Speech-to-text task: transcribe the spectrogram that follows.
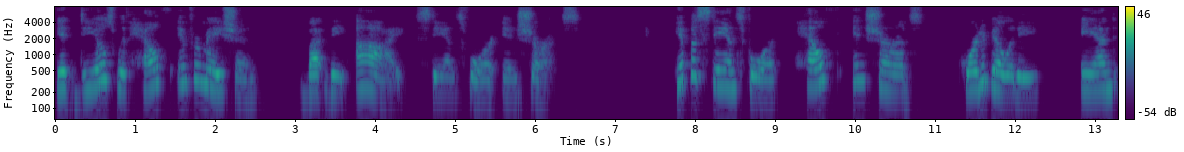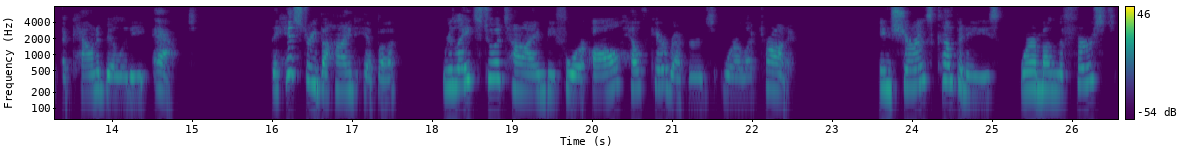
It deals with health information, but the I stands for insurance. HIPAA stands for Health Insurance Portability and Accountability Act. The history behind HIPAA relates to a time before all healthcare records were electronic. Insurance companies were among the first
